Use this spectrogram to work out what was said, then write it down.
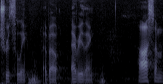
truthfully about everything. Awesome.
